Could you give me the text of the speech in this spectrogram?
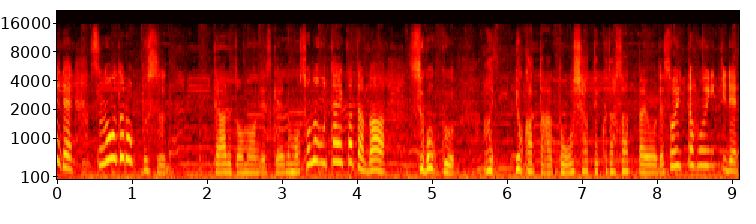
上で「スノードロップス」ってあると思うんですけれどもその歌い方がすごく良かったとおっしゃってくださったようでそういった雰囲気で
